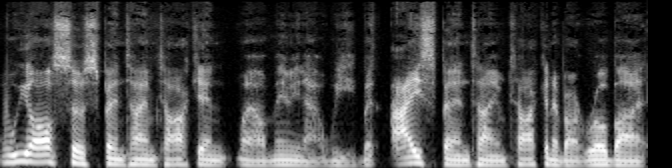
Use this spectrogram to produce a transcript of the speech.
we also spend time talking, well, maybe not we, but I spend time talking about robot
